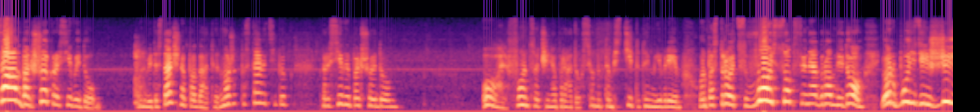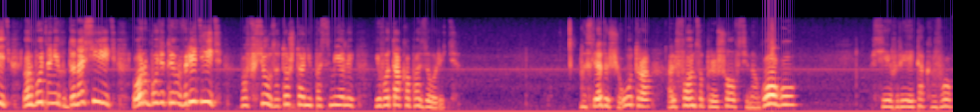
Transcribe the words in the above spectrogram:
сам большой красивый дом. Он ведь достаточно богатый, он может поставить себе красивый большой дом. О, Альфонс очень обрадовался, он отомстит этим евреям. Он построит свой собственный огромный дом, и он будет здесь жить, и он будет на них доносить, и он будет им вредить вовсю за то, что они посмели его так опозорить. На следующее утро Альфонсо пришел в синагогу, все евреи так его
